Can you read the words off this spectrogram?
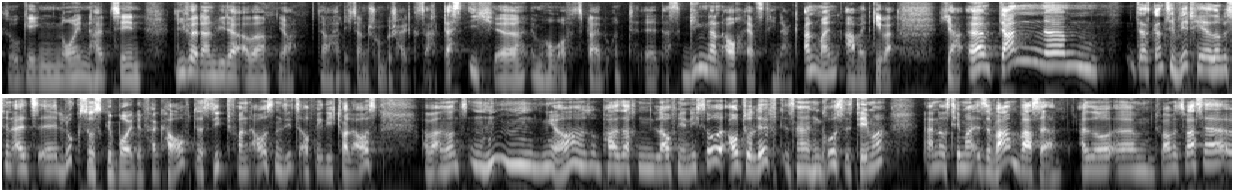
so gegen neun, halb zehn lief er dann wieder, aber ja, da hatte ich dann schon Bescheid gesagt, dass ich äh, im Homeoffice bleibe. Und äh, das ging dann auch. Herzlichen Dank an meinen Arbeitgeber. Ja, äh, dann ähm, das Ganze wird hier so ein bisschen als äh, Luxusgebäude verkauft. Das sieht von außen sieht auch wirklich toll aus. Aber ansonsten, hm, ja, so ein paar Sachen laufen hier nicht so. Autolift ist ein großes Thema. Ein anderes Thema ist Warmwasser. Also ähm, warmes Wasser äh,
